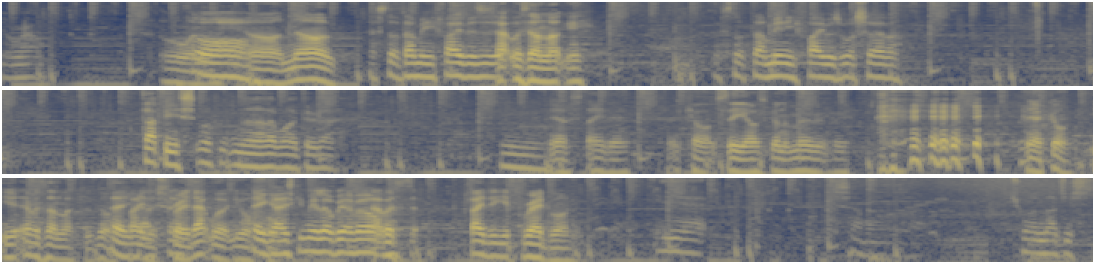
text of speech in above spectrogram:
Right. Oh, Oh. oh no, That's not done me any favours, is it? that was unlucky. That's not done me any favours whatsoever. That be no, that won't do that. Hmm. Yeah, stay there. I can't see. I was going to move it for you. yeah, go on. You, that was unlucky. Go on. There Play the spread. That weren't your you fault. guys, give me a little bit of help. That was play the red one. Yeah. A- Try and nudge this.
